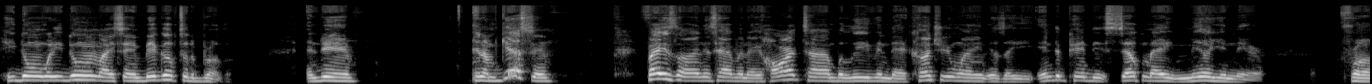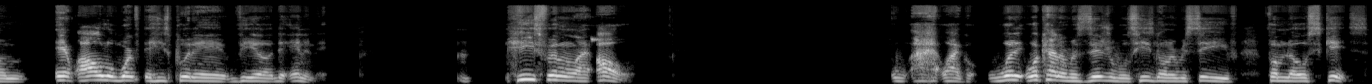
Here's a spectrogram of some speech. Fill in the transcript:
he doing what he doing, like saying big up to the brother. And then, and I'm guessing Faizon is having a hard time believing that Kountry Wayne is a independent, self-made millionaire from all the work that he's put in via the internet. He's feeling like, oh, like what what kind of residuals he's going to receive from those skits.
